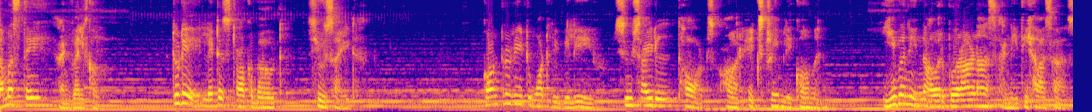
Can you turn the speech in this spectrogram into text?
Namaste and welcome. Today, let us talk about suicide. Contrary to what we believe, suicidal thoughts are extremely common. Even in our Puranas and Itihasas,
